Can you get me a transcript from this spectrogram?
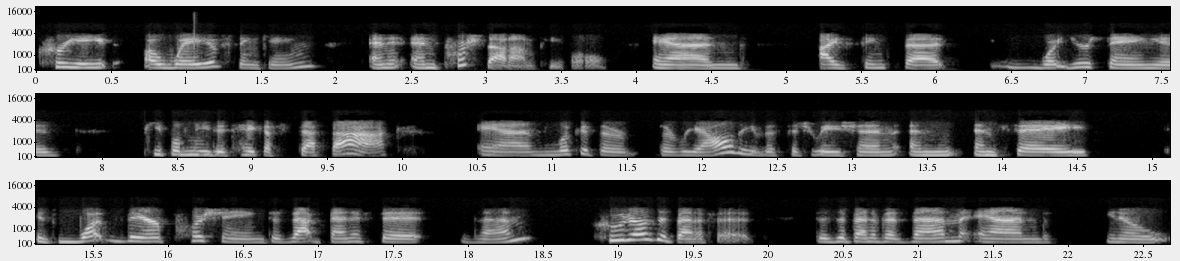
create a way of thinking and, and push that on people. And I think that what you're saying is people need to take a step back and look at the, the reality of the situation and, and say, is what they're pushing, does that benefit them? Who does it benefit? Does it benefit them and, you know,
